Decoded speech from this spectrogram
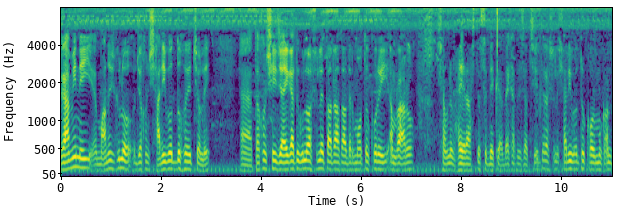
গ্রামীণ এই মানুষগুলো যখন সারিবদ্ধ হয়ে চলে আহ, তখন সেই জায়গাগুলো আসলে তারা তাদের মতো করেই আমরা আরও সামনে ভাইয়েরা আসতেছে দেখে দেখাতে চাচ্ছি। এদের আসলে সারিবদ্ধ কর্মকাণ্ড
